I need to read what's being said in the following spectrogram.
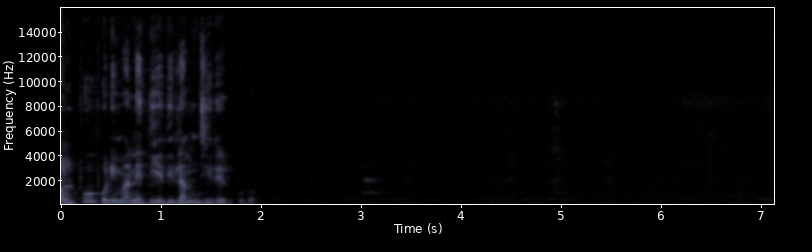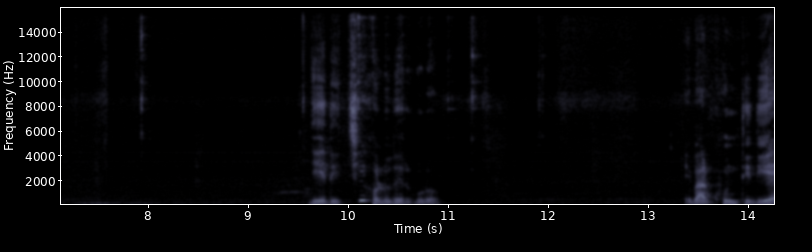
অল্প পরিমাণে দিয়ে দিলাম জিরের গুঁড়ো। দিয়ে দিচ্ছি হলুদের গুঁড়ো। এবার খুন্তি দিয়ে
